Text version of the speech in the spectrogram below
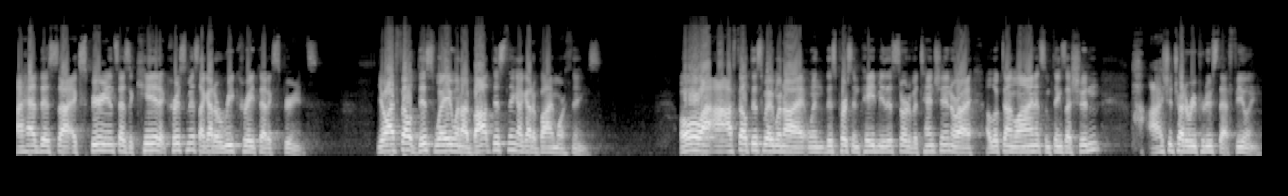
I had this uh, experience as a kid at Christmas. I got to recreate that experience. Yo, I felt this way when I bought this thing, I got to buy more things. Oh, I, I, felt this way when, I, when this person paid me this sort of attention, or I, I looked online at some things I shouldn't. I should try to reproduce that feeling,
